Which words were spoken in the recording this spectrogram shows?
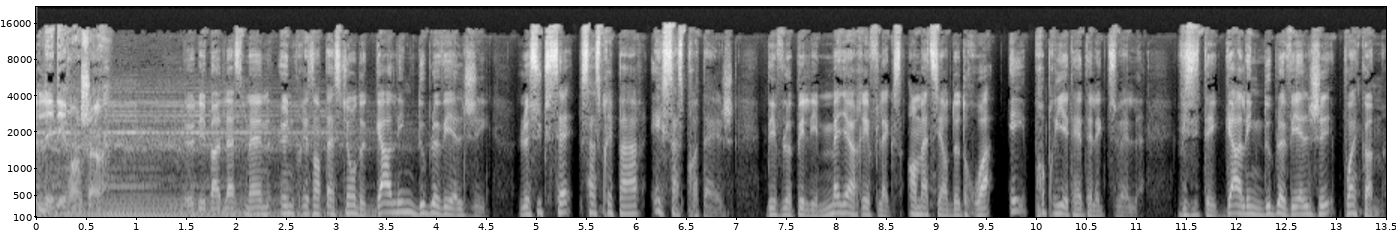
Les dérangeants. Le débat de la semaine, une présentation de Garling WLG. Le succès, ça se prépare et ça se protège. Développer les meilleurs réflexes en matière de droit et propriété intellectuelle. Visitez garlingwlg.com.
